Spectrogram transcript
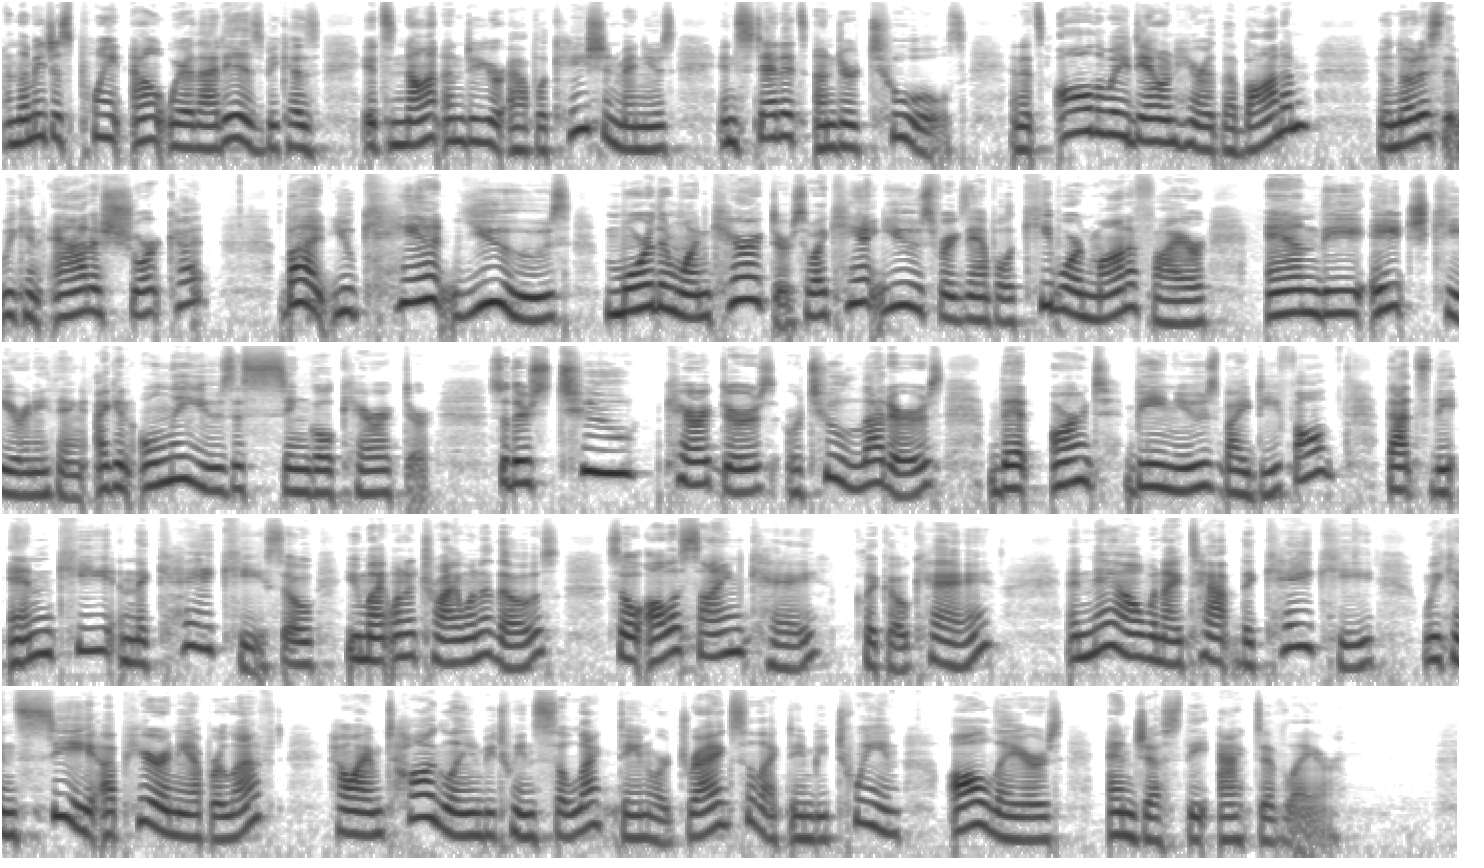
And let me just point out where that is because it's not under your application menus. Instead, it's under tools. And it's all the way down here at the bottom. You'll notice that we can add a shortcut. But you can't use more than one character. So I can't use, for example, a keyboard modifier and the H key or anything. I can only use a single character. So there's two characters or two letters that aren't being used by default. That's the N key and the K key. So you might want to try one of those. So I'll assign K, click OK. And now when I tap the K key, we can see up here in the upper left how I'm toggling between selecting or drag selecting between all layers and just the active layer.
